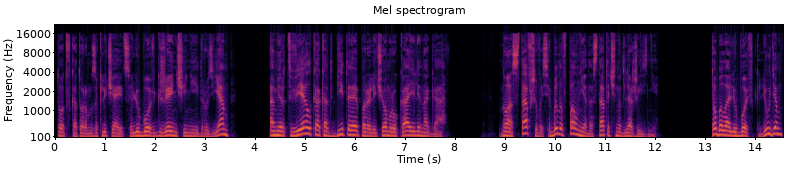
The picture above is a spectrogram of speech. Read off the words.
тот, в котором заключается любовь к женщине и друзьям, омертвел, как отбитая параличом рука или нога. Но оставшегося было вполне достаточно для жизни. То была любовь к людям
